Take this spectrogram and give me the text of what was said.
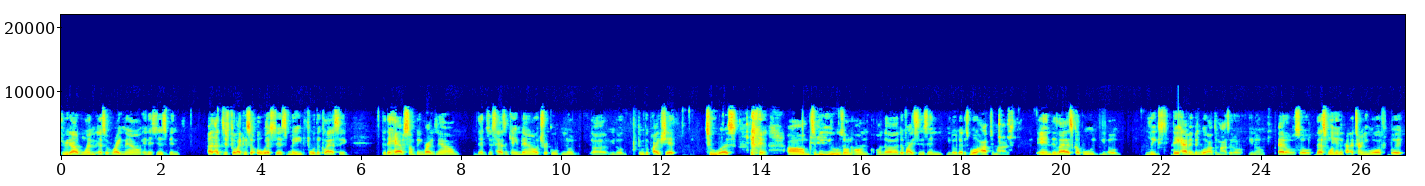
3.1 as of right now, and it's just been I, I just feel like it's an OS just made for the classic. That they have something right now that just hasn't came down or trickled, you know, uh, you know, through the pipes yet to us um, to be used on on on uh, devices and you know that is well optimized. And the last couple, you know, leaks they haven't been well optimized at all, you know, at all. So that's one thing to kind of turn you off. But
